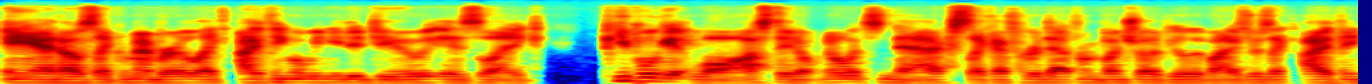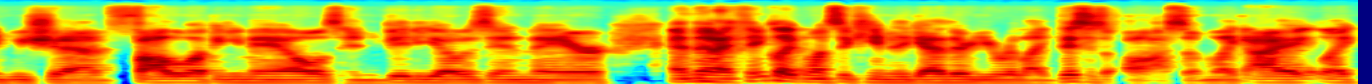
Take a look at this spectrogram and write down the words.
And I was like, "Remember, like I think what we need to do is like people get lost. They don't know what's next. Like I've heard that from a bunch of other people advisors. Like I think we should have follow-up emails and videos in there. And then I think like once it came together, you were like, this is awesome. Like I like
